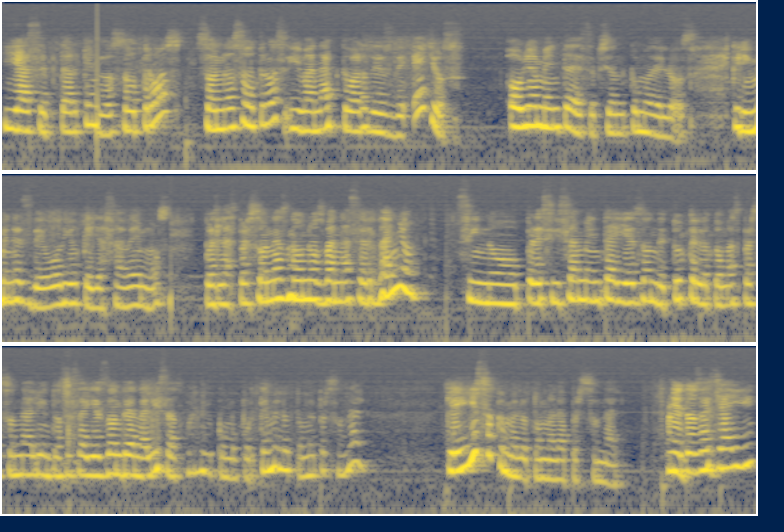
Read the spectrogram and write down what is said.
y aceptar que los otros son nosotros y van a actuar desde ellos. Obviamente, a excepción como de los crímenes de odio que ya sabemos, pues las personas no nos van a hacer daño, sino precisamente ahí es donde tú te lo tomas personal y entonces ahí es donde analizas, bueno, como por qué me lo tomé personal? ¿Qué hizo que me lo tomara personal? Y entonces ya ahí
